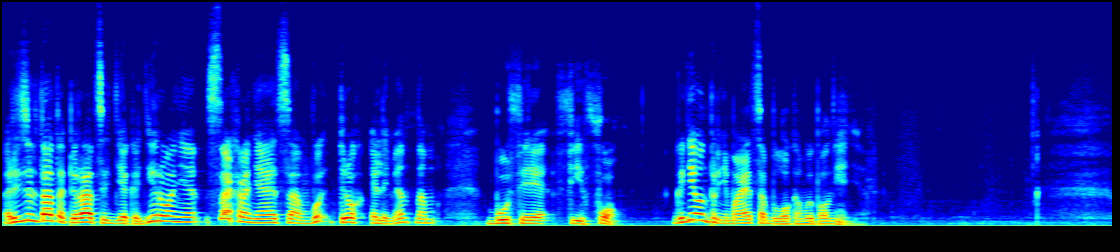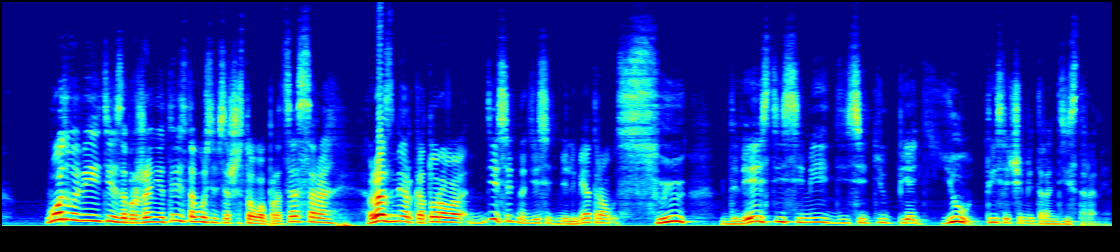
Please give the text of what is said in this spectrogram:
Результат операции декодирования сохраняется в трехэлементном буфере FIFO, где он принимается блоком выполнения. Вот вы видите изображение 386 процессора, размер которого 10 на 10 мм с 275 тысячами транзисторами.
